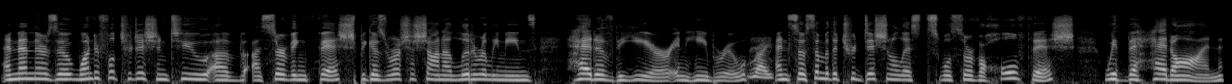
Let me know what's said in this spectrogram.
And then there's a wonderful tradition, too, of uh, serving fish, because Rosh Hashanah literally means head of the year in Hebrew. Right. And so some of the traditionalists will serve a whole fish with the head on,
